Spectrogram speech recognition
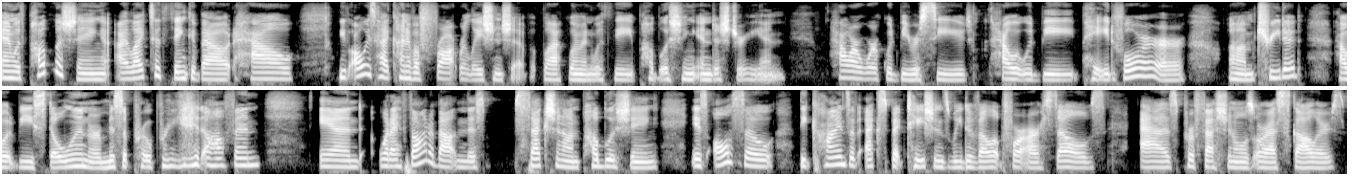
And with publishing, I like to think about how we've always had kind of a fraught relationship, Black women, with the publishing industry and how our work would be received, how it would be paid for or um, treated, how it would be stolen or misappropriated often. And what I thought about in this section on publishing is also the kinds of expectations we develop for ourselves as professionals or as scholars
